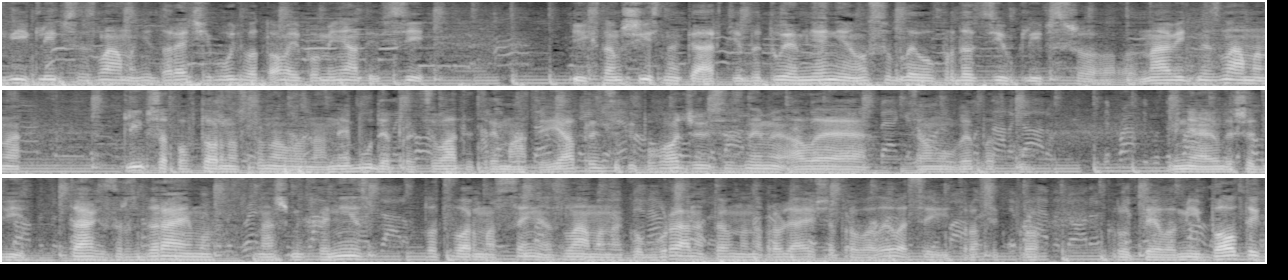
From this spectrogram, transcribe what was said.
Дві кліпси зламані. До речі, будь готовий поміняти всі. Їх там шість на карті. Битує мнення, особливо продавців кліпс, що навіть не зламана кліпса повторно встановлена, не буде працювати тримати. Я, в принципі, погоджуюся з ними, але в цьому випадку міняю лише дві. Так, розбираємо наш механізм. Платформа синя, зламана кобура, напевно, направляюча провалилася і тросик прокрутило. Мій болтик.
